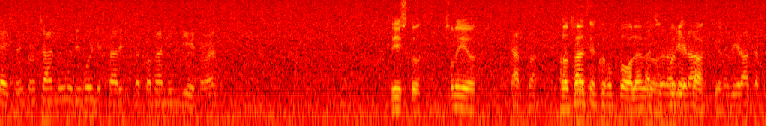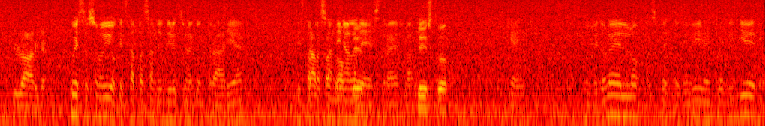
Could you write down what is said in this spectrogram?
Ok, sto incrociando uno di voi che sta, sta tornando indietro, eh. Visto, sono io. K. Allontanati ancora un po', allora, Faccio una, poi vira- riattacchi. una virata più larga. Questo sono io che sta passando in direzione contraria, eh. Ti sta passando in alla destra, eh, Flavio. Visto. Ok. Non vedo Lello, aspetto che vira e torni indietro.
